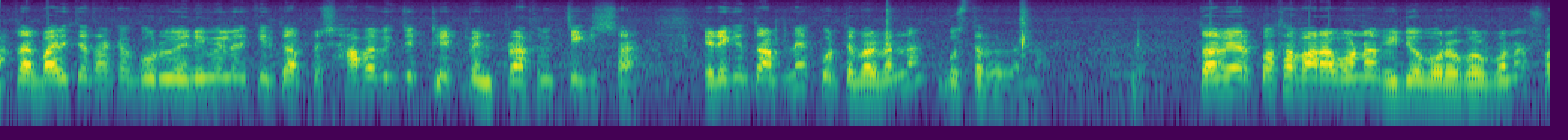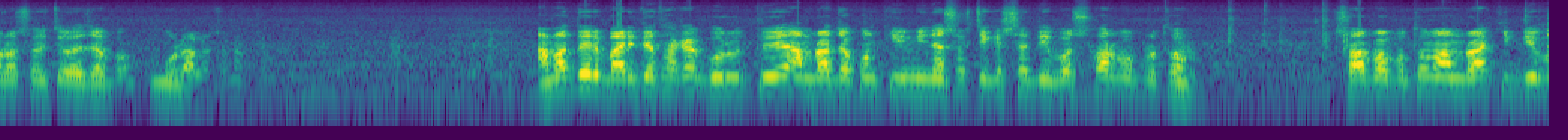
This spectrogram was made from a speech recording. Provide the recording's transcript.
আপনার বাড়িতে থাকা গরু অ্যানিমেলের কিন্তু আপনার স্বাভাবিক যে ট্রিটমেন্ট প্রাথমিক চিকিৎসা, এটা কিন্তু আপনি করতে পারবেন না, বুঝতে পারবেন না। তো আমি আর কথা বাড়াবো না, ভিডিও বড় করব না, সরাসরি চলে যাব মূল আলোচনাতে। আমাদের বাড়িতে থাকা গরুতে আমরা যখন কৃমিনাশক চিকিৎসা দিব, সর্বপ্রথম সর্বপ্রথম আমরা কি দিব?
